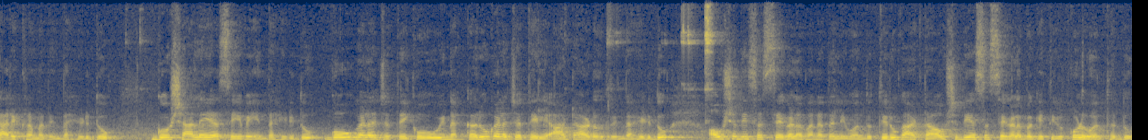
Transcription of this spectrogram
ಕಾರ್ಯಕ್ರಮದಿಂದ ಹಿಡಿದು ಗೋಶಾಲೆಯ ಸೇವೆಯಿಂದ ಹಿಡಿದು ಗೋವುಗಳ ಜೊತೆ, ಗೋವಿನ ಕರುಗಳ ಜೊತೆಯಲ್ಲಿ ಆಟ ಆಡೋದ್ರಿಂದ ಹಿಡಿದು ಔಷಧಿ ಸಸ್ಯಗಳ ವನದಲ್ಲಿ ಒಂದು ತಿರುಗಾಟ, ಔಷಧೀಯ ಸಸ್ಯಗಳ ಬಗ್ಗೆ ತಿಳ್ಕೊಳ್ಳುವಂಥದ್ದು,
